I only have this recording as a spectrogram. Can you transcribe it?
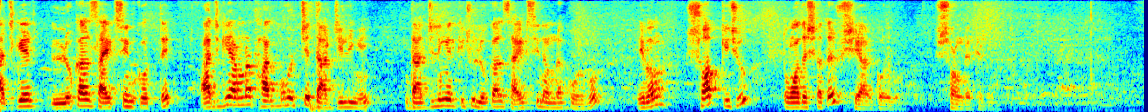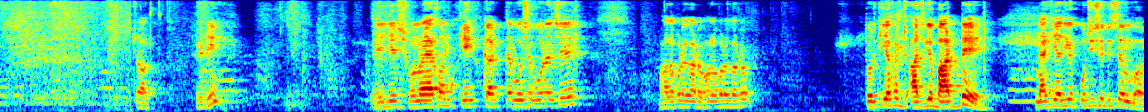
আজকের লোকাল সাইট সিন করতে। আজকে আমরা থাকব হচ্ছে দার্জিলিংয়ে। দার্জিলিংয়ের কিছু লোকাল সাইট সিন আমরা করব এবং সব কিছু তোমাদের সাথে শেয়ার করব সঙ্গে থেকে চল রেডি এই যে সোনা এখন কেক কাটতে বসে পড়েছে। ভালো করে কাটো ভালো করে কাটো। তোর কি এখন আজকে বার্থডে নাকি আজকে পঁচিশে ডিসেম্বর?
